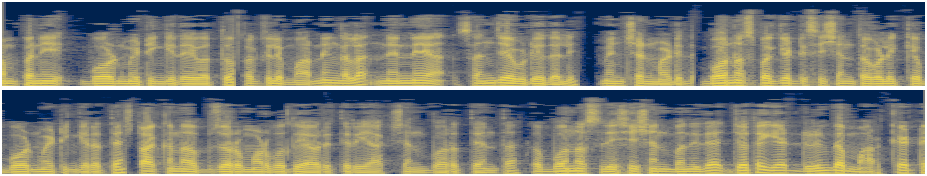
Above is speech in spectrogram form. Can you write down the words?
ಕಂಪನಿ ಬೋರ್ಡ್ ಮೀಟಿಂಗ್ ಇದೆ ಇವತ್ತು. ಆಕ್ಚುಲಿ ಮಾರ್ನಿಂಗ್ ಅಲ್ಲ, ನಿನ್ನೆ ಸಂಜೆ ವಿಡಿಯೋದಲ್ಲಿ ಮೆನ್ಷನ್ ಮಾಡಿದ್ದೆ. ಬೋನಸ್ ಬಗ್ಗೆ ಡಿಸಿಷನ್ ತಗೊಳ್ಳಿಕ್ಕೆ ಬೋರ್ಡ್ ಮೀಟಿಂಗ್ ಇರುತ್ತೆ. ಸ್ಟಾಕ್ ಅನ್ನು ಅಬ್ಸರ್ವ್ ಮಾಡಬಹುದು ಯಾವ ರೀತಿ ರಿಯಾಕ್ಷನ್ ಬರುತ್ತೆ ಅಂತ. ಬೋನಸ್ ಡಿಸಿಷನ್ ಬಂದಿದೆ. ಜೊತೆಗೆ ಡ್ಯೂರಿಂಗ್ ದ ಮಾರ್ಕೆಟ್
